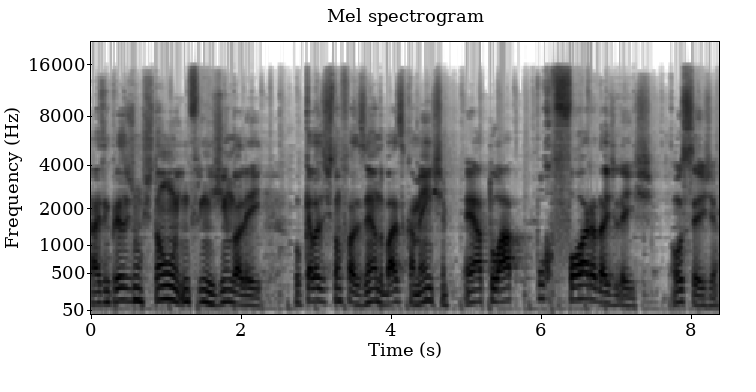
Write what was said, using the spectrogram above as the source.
as empresas não estão infringindo a lei. O que elas estão fazendo, basicamente, é atuar por fora das leis. Ou seja,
